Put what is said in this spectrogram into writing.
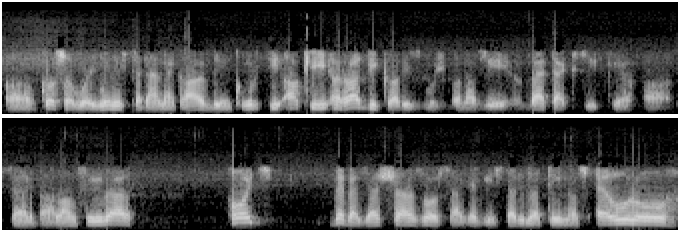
a, koszovói miniszterelnök Albin Kurti, aki a radikalizmusban azért vetekszik a szerb államfővel, hogy bevezesse az ország egész területén az euró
